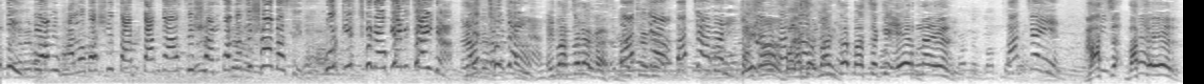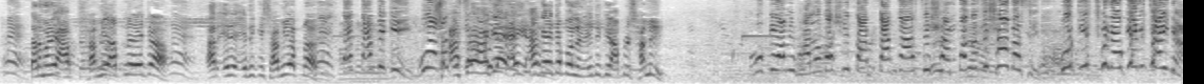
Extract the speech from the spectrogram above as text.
ওকে আমি ভালোবাসি তার টাকা আছে সম্পদ আছে সব আছে। ওর কিচ্ছু না ওকে আমি চাই না। কিচ্ছু চাই না। এই? বাচ্চা বাচ্চা আমারই। আচ্ছা বাচ্চা বাচ্চা কি এর না এর? বাচ্চা এর। বাচ্চা বাচ্চা এর? হ্যাঁ। তার মানে স্বামী আপনার এটা? হ্যাঁ। আর এটা কি স্বামী আপনার? হ্যাঁ, তাতে কি? আচ্ছা আগে। আগে এটা বলেন এটা কি আপনার স্বামী? ওকে আমি ভালোবাসি তার টাকা আছে সম্পদ আছে সব আছে। ওর কিচ্ছু না ওকে আমি চাই না।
